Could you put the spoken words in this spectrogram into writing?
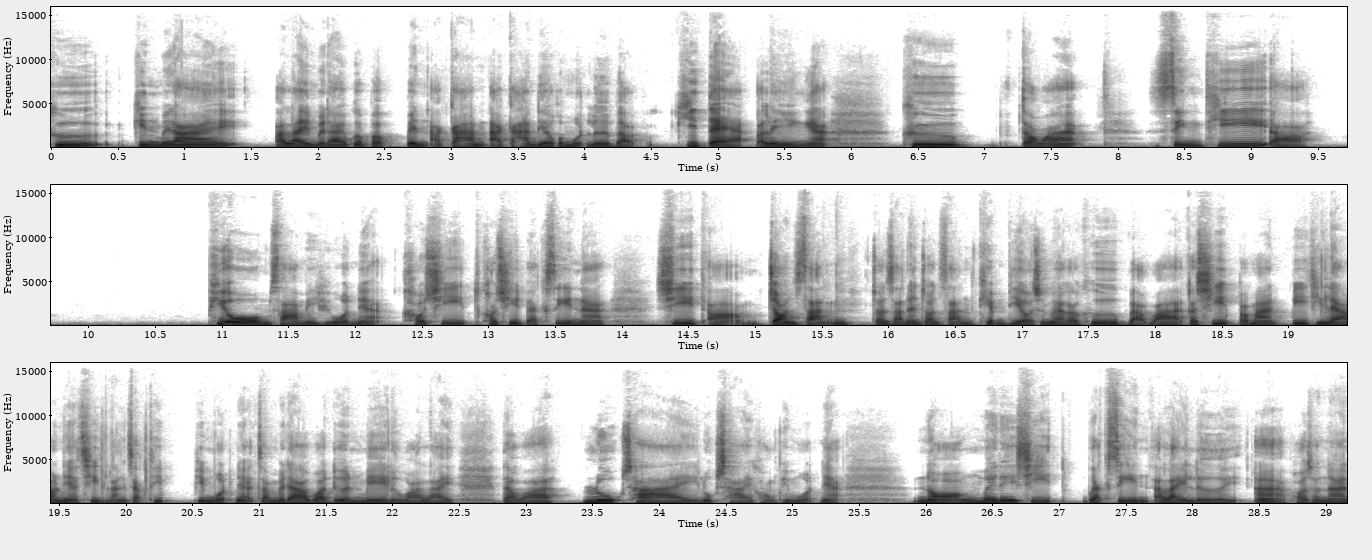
คือกินไม่ได้อะไรไม่ได้ก็แบบเป็นอาการอาการเดียวกันหมดเลยแบบขี้แตกอะไรอย่างเงี้ยคือแต่ว่าสิ่งที่พี่โอมสามีพี่มดเนี่ยเขาฉีดเขาฉีดวัคซีนนะ ฉีดจอร์นสันจอร์นสันนั้นจอร์นสันเข็มเดียวใช่ไหมก็คือแบบว่าก็ฉีดประมาณปีที่แล้วเนี่ยฉีดหลังจากที่พี่มดเนี่ยจำไม่ได้ว่าเดือนเมย์หรือว่าอะไร แต่ว่าลูกชายลูกชายของพี่มดเนี่ยน้องไม่ได้ฉีดวัคซีนอะไรเลยอ่าเพราะฉะนั้น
